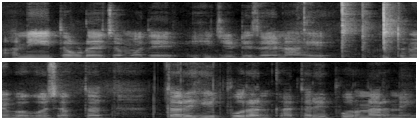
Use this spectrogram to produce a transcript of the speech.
आणि तेवढ्या याच्यामध्ये ही जी डिझाईन आहे तुम्ही बघू शकतात. तर ही पुरण का? तर ही पुरणार नाही.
